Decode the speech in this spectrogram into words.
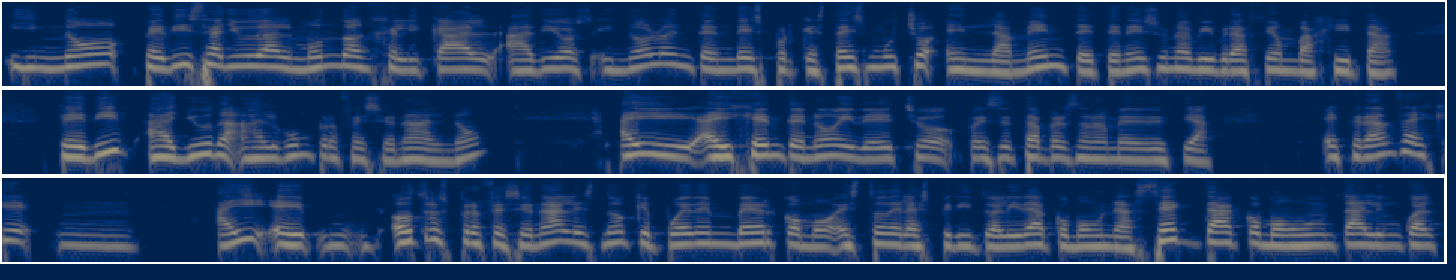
y no pedís ayuda al mundo angelical, a Dios, y no lo entendéis porque estáis mucho en la mente, tenéis una vibración bajita, pedid ayuda a algún profesional, ¿no? Hay, hay gente, ¿no? Y de hecho, pues esta persona me decía, Esperanza, es que... Mm, hay eh, mm, otros profesionales, ¿no? Que pueden ver como esto de la espiritualidad como una secta, como un tal y un cual,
